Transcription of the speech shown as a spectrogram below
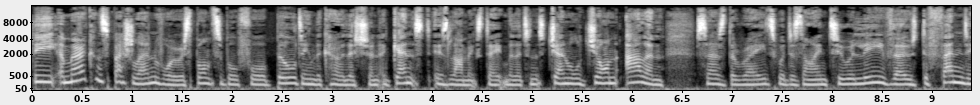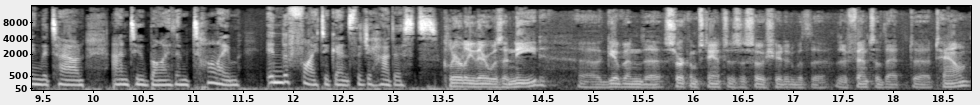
The American special envoy responsible for building the coalition against Islamic State militants, General John Allen, says the raids were designed to relieve those defending the town and to buy them time in the fight against the jihadists. Clearly, there was a need, uh, given the circumstances associated with the, the defense of that uh, town.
